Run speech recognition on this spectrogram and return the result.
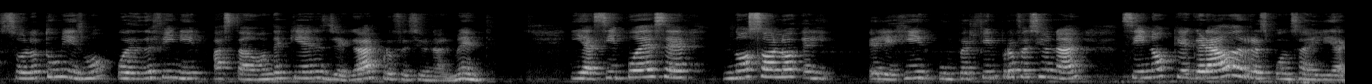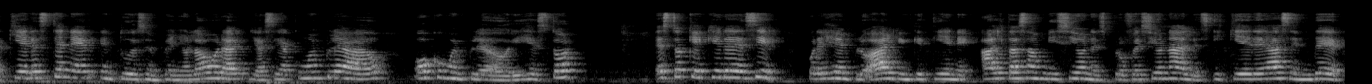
solo tú mismo puedes definir hasta dónde quieres llegar profesionalmente. Y así puede ser no solo el elegir un perfil profesional, sino qué grado de responsabilidad quieres tener en tu desempeño laboral, ya sea como empleado o como empleador y gestor. ¿Esto qué quiere decir? Por ejemplo, alguien que tiene altas ambiciones profesionales y quiere ascender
